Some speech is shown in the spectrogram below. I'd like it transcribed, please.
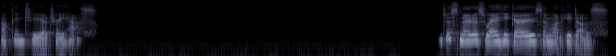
up into your treehouse. Just notice where he goes and what he does,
